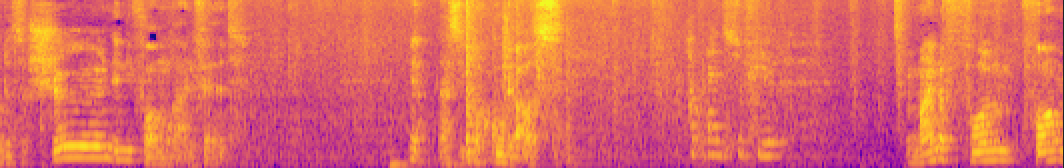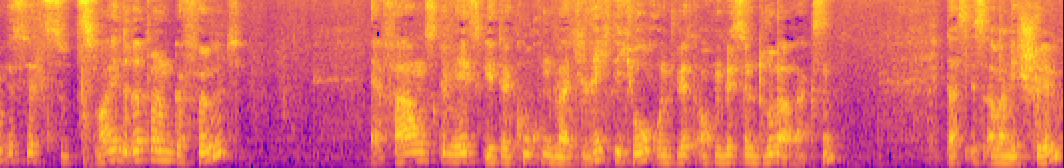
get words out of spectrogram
so dass es schön in die Form reinfällt. Ja, das sieht doch gut aus. Hab eins zu viel. Meine Form, Form ist jetzt zu zwei Dritteln gefüllt. Erfahrungsgemäß geht der Kuchen gleich richtig hoch und wird auch ein bisschen drüber wachsen. Das ist aber nicht schlimm.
